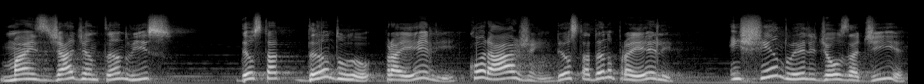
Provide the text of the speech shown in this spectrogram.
Mas já adiantando isso, Deus está dando para ele coragem, Deus está dando para ele, enchendo ele de ousadia,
